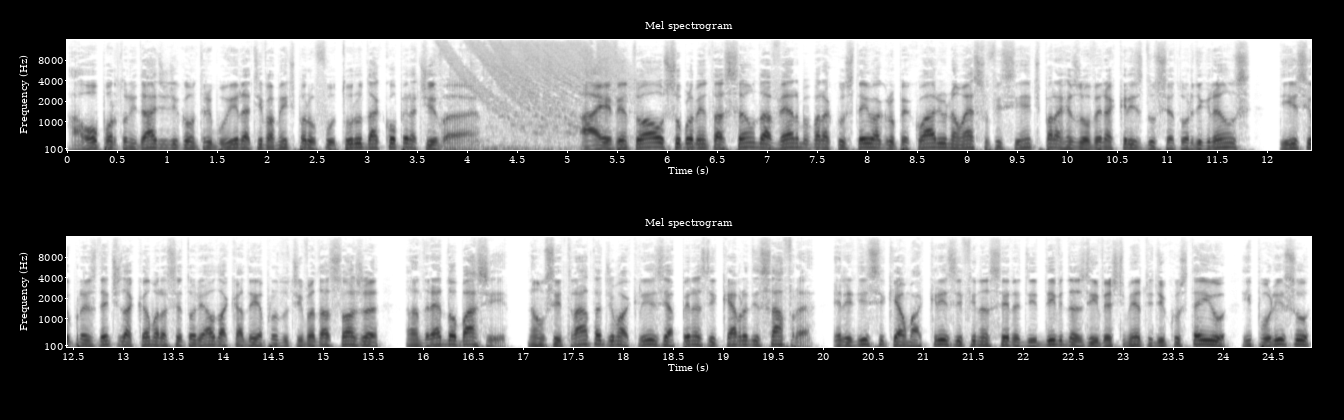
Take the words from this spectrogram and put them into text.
a oportunidade de contribuir ativamente para o futuro da cooperativa. A eventual suplementação da verba para custeio agropecuário não é suficiente para resolver a crise do setor de grãos, disse o presidente da Câmara Setorial da Cadeia Produtiva da Soja, André Dobassi. Não se trata de uma crise apenas de quebra de safra. Ele disse que é uma crise financeira de dívidas de investimento e de custeio e, por isso,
